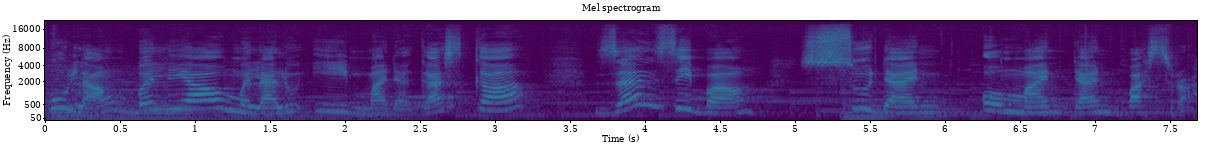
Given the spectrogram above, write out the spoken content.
pulang beliau melalui Madagaskar, Zanzibar, Sudan, Oman dan Basrah.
